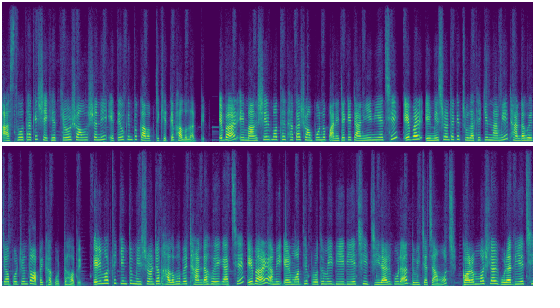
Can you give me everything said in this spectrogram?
আস্তও থাকে, সেক্ষেত্রেও সমস্যা নেই। এতেও কিন্তু কাবাবটি খেতে ভালো লাগবে। এবার এই মাংসের মধ্যে থাকা সম্পূর্ণ পানিটাকে টানিয়ে নিয়েছি। এবার এই মিশ্রণটাকে চুলা থেকে নামিয়ে ঠান্ডা হয়ে যাওয়া পর্যন্ত অপেক্ষা করতে হবে। এর মধ্যে কিন্তু মিশ্রণটা ভালোভাবে ঠান্ডা হয়ে গেছে। এবার আমি এর মধ্যে প্রথমেই দিয়ে দিয়েছি জিরার গুঁড়া দুই চা চামচ, গরম মশলার গুঁড়া দিয়েছি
